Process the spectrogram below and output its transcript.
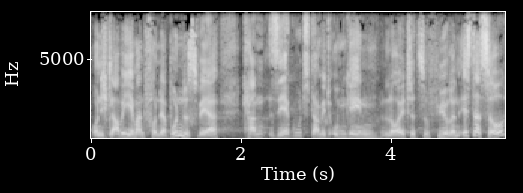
Und ich glaube, jemand von der Bundeswehr kann sehr gut damit umgehen, Leute zu führen. Ist das so?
